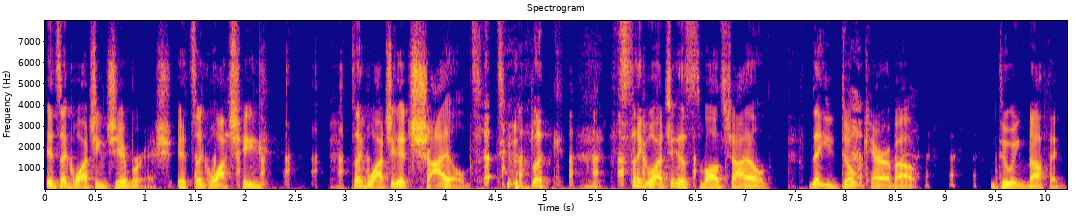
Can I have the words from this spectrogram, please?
it's like watching gibberish. It's like watching it's like watching a child. Dude. Like it's like watching a small child that you don't care about doing nothing.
